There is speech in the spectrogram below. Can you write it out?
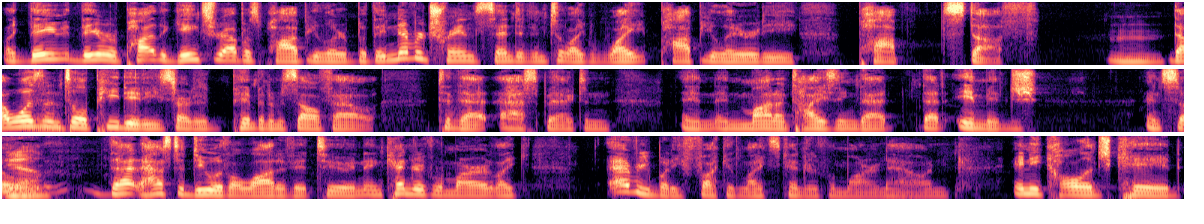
Like they they were po- the gangster rap was popular, but they never transcended into like white popularity pop stuff. Mhm. That wasn't Yeah. until P Diddy started pimping himself out to that aspect and and and monetizing that that image. And so Yeah. that has to do with a lot of it too. And, and Kendrick Lamar, like everybody fucking likes Kendrick Lamar now. And any college kid,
